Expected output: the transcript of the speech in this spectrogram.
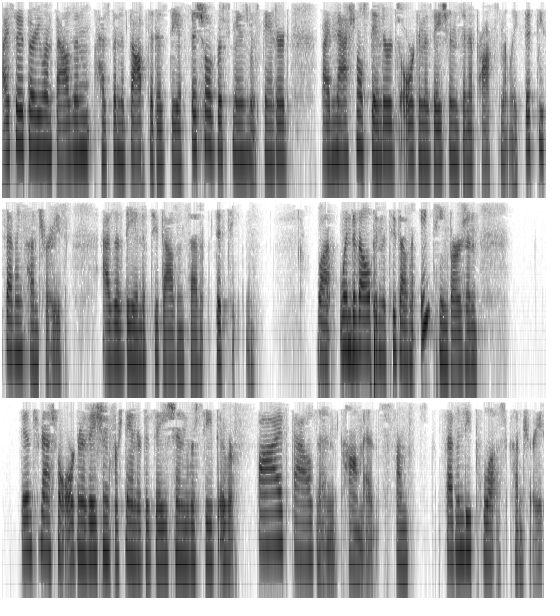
ISO 31000 has been adopted as the official risk management standard by national standards organizations in approximately 57 countries as of the end of 2015. When developing the 2018 version, the International Organization for Standardization received over 5,000 comments from 70 plus countries.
